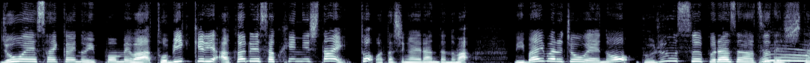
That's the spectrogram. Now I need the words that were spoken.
うん、上映再開の1本目は、とびっきり明るい作品にしたいと私が選んだのは、リバイバル上映のブルース・ブラザーズでした。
